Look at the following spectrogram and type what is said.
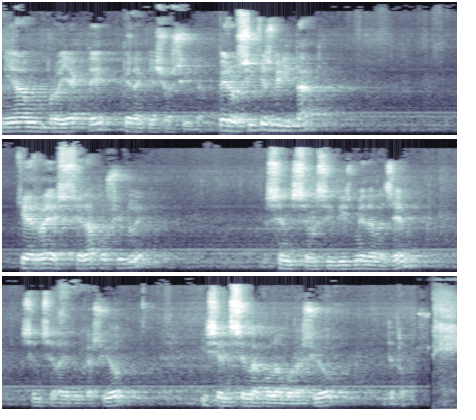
n'hi ha un projecte per a que això siga. Però sí que és veritat que res serà possible sense el civisme de la gent, sense l'educació i sense la col·laboració de tots.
